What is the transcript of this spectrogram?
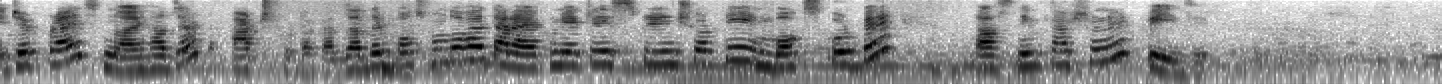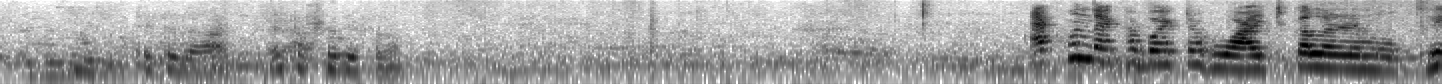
এটার প্রাইস নয় হাজার আটশো টাকা। যাদের পছন্দ হয় তারা এখনই একটা স্ক্রিনশট নিয়ে ইনবক্স করবে তাসনিম ফ্যাশনের পেজে এখন দেখাবো একটা হোয়াইট কালারের মধ্যে।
